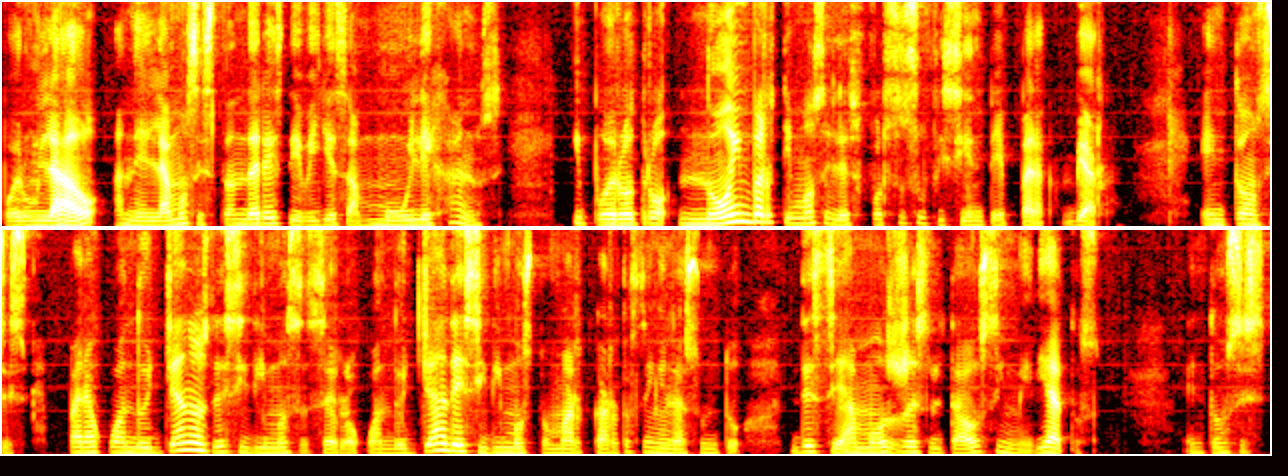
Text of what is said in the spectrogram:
Por un lado, anhelamos estándares de belleza muy lejanos y por otro, no invertimos el esfuerzo suficiente para cambiarlo. Entonces, para cuando ya nos decidimos hacerlo, cuando ya decidimos tomar cartas en el asunto, deseamos resultados inmediatos. Entonces,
